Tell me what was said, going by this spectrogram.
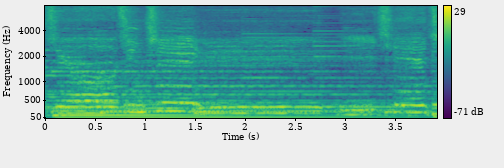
究竟之语一切之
